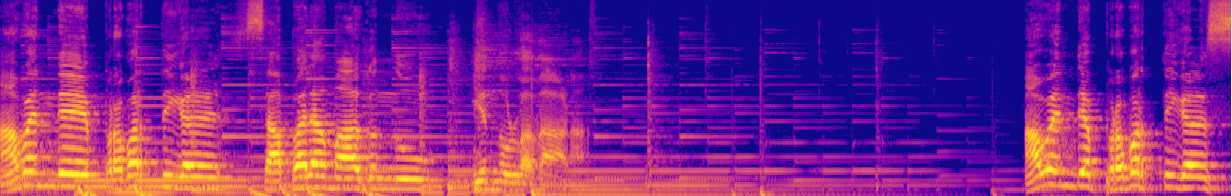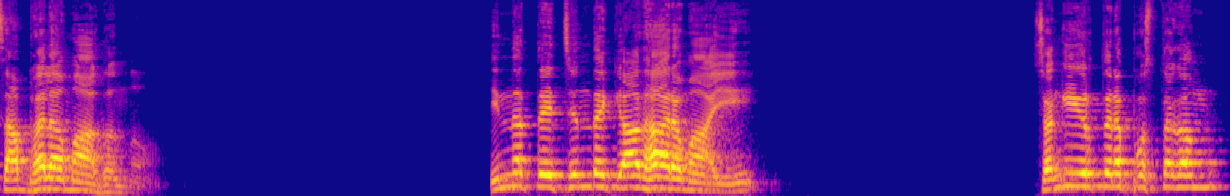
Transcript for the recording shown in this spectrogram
അവന്റെ പ്രവർത്തികൾ സഫലമാകുന്നു എന്നുള്ളതാണ്. അവന്റെ പ്രവർത്തികൾ സഫലമാകുന്നു. ഇന്നത്തെ ചിന്തയ്ക്ക് ആധാരമായി സങ്കീർത്തന പുസ്തകം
